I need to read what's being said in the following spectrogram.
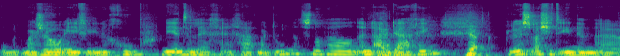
om het maar zo even in een groep neer te leggen en ga het maar doen, dat is nog wel een uitdaging. Ja. Plus, als je het in een, uh,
